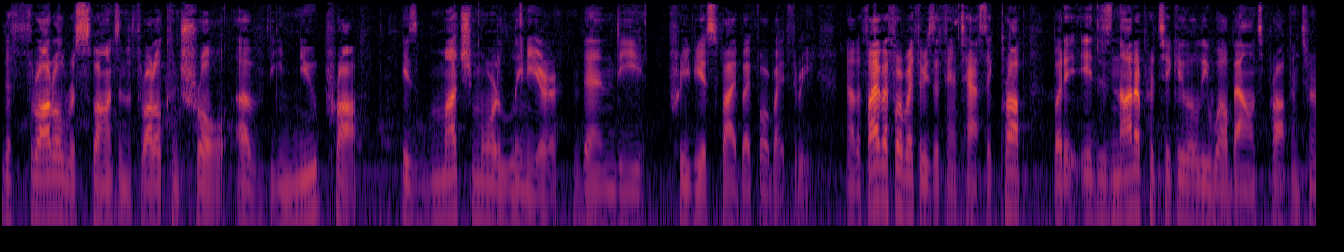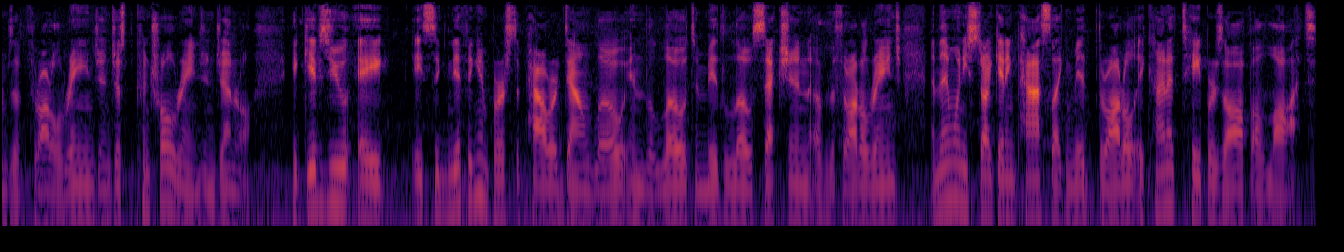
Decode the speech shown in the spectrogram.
the throttle response and the throttle control of the new prop is much more linear than the previous 5x4x3. Now the 5x4x3 is a fantastic prop, but it, it is not a particularly well balanced prop in terms of throttle range and just control range in general. It gives you a, a significant burst of power down low in the low to mid low section of the throttle range, and then when you start getting past like mid throttle, it kind of tapers off a lot.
